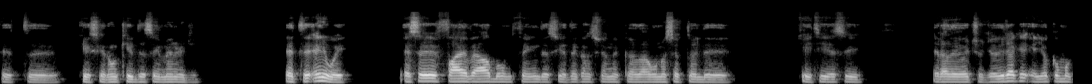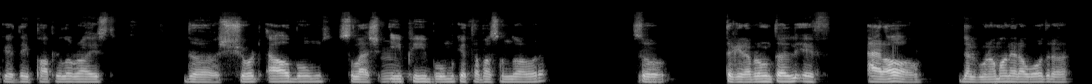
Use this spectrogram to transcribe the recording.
este, que hicieron Keep the Same Energy. Este, anyway, ese five album thing de siete canciones cada uno excepto el de KTSC era de ocho. Yo diría que ellos como que they popularized the short albums slash mm. EP boom que está pasando ahora. So, te quería preguntar if at all, de alguna manera u otra,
